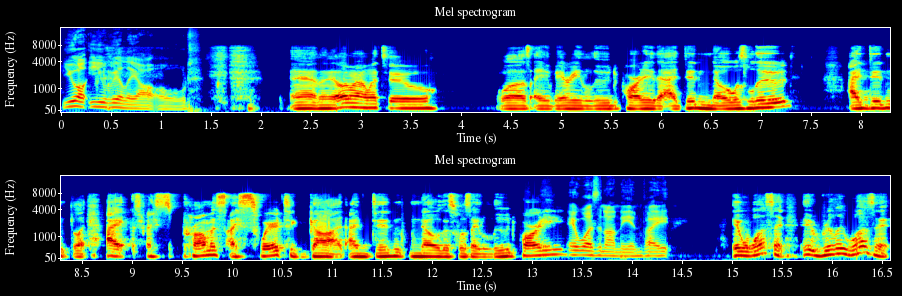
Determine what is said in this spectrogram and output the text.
You are, you really are old. And then the other one I went to was a very lewd party that I didn't know was lewd. I didn't like. I I promise. I swear to God, I didn't know this was a lewd party. It wasn't on the invite. It wasn't. It really wasn't.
